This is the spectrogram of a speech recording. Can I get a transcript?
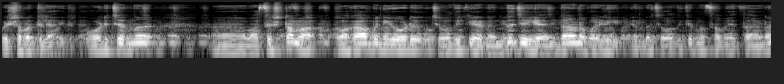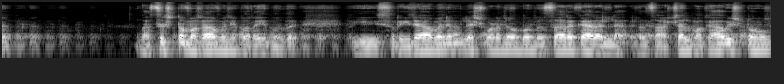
വിഷമത്തിലായി. ഓടിച്ചെന്ന് വസിഷ്ഠ മഹാമുനിയോട് ചോദിക്കുകയാണ് എന്ത് ചെയ്യുക എന്താണ് വഴി? എന്ന് ചോദിക്കുന്ന സമയത്താണ് വസിഷ്ഠ മഹാമുനി പറയുന്നത് ഈ ശ്രീരാമനും ലക്ഷ്മണനും ഒന്നും നിസ്സാരക്കാരല്ല. അത് സാക്ഷാൽ മഹാവിഷ്ണുവും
